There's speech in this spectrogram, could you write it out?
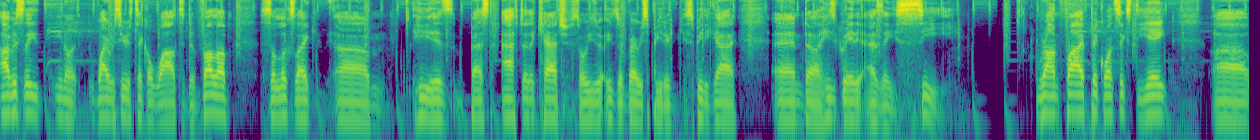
obviously, you know, wide receivers take a while to develop. So it looks like um, he is best after the catch. So he's a, he's a very speedy speedy guy, and uh, he's graded as a C. Round five, pick 168. Uh,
